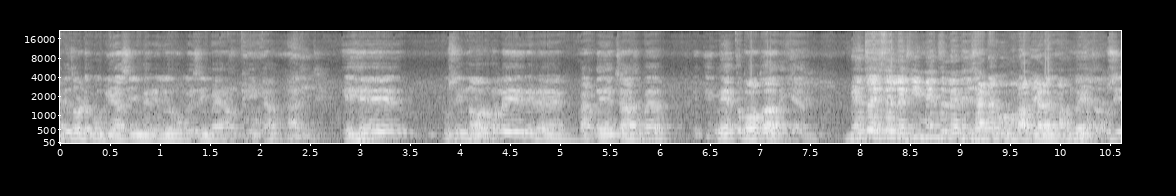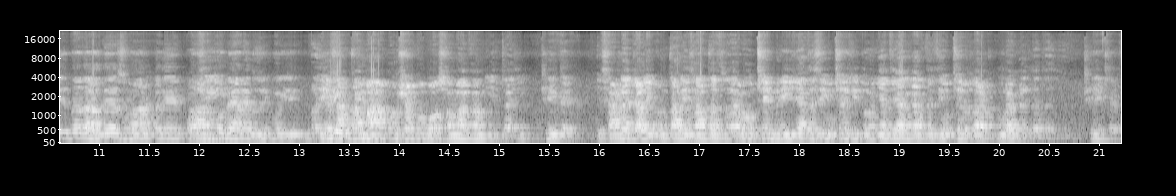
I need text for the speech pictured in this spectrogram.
ਵੀ ਤੁਹਾਡੇ ਕੋਲ ਗਿਆ ਸੀ ਮੇਰੇ ਵੀ ਹੋ ਗਏ ਸੀ ਮੈਂ ਹੁਣ ਠੀਕ ਹਾਂ। ਹਾਂਜੀ। ਇਹ ਤੁਸੀਂ ਨਾਰਮਲੀ ਕਰਦੇ ਆ ਚਾਰਜ ਪਰ ਇਹਦੀ ਮਿਹਨਤ ਬਹੁਤ ਆ ਰਹੀ ਹੈ। ਮੈਂ ਤਾਂ ਇਸ ਤੇ ਲੱਗੀ ਮਿਹਨਤ ਲੈਣੀ ਸਾਡਾ ਕੋਈ ਮੁਨਾਫੇ ਵਾਲਾ ਕੰਮ ਨਹੀਂ ਮਿਹਨਤ ਤੁਸੀਂ ਜਿੱਦਾਂ ਦੱਸਦੇ ਆ ਸਮਾਨ ਕਦੇ ਪਹਾੜ ਤੋਂ ਲਿਆਣੇ ਤੁਸੀਂ ਕੋਈ ਅਸੀਂ ਸੰਤਾਂ ਮਹਾਪੁਰਸ਼ਾਂ ਕੋਲ ਬਹੁਤ ਸਮਾਂ ਕੰਮ ਕੀਤਾ ਜੀ। ਠੀਕ ਹੈ। ਇਹ ਸਾਡਾ 40 45 ਸਾਲ ਦਾ ਤਜਰਬਾ ਉੱਥੇ ਮਰੀਜ਼ ਜਾਂਦੇ ਸੀ ਉੱਥੇ ਅਸੀਂ ਦਵਾਈਆਂ ਤਿਆਰ ਕਰਦੇ ਸੀ ਉੱਥੇ ਰਿਜ਼ਲਟ ਪੂਰਾ ਮਿਲ ਜਾਂਦਾ ਸੀ। ਠੀਕ ਹੈ।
